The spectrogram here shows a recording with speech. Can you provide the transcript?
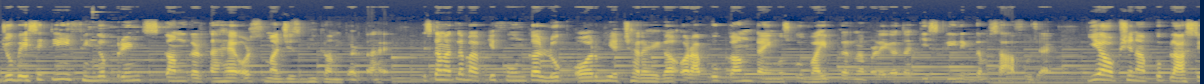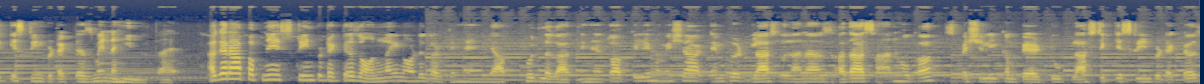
जो बेसिकली फिंगरप्रिंट्स कम करता है और स्मजेस भी कम करता है। इसका मतलब आपके फ़ोन का लुक और भी अच्छा रहेगा और आपको कम टाइम उसको वाइप करना पड़ेगा ताकि स्क्रीन एकदम साफ़ हो जाए। ये ऑप्शन आपको प्लास्टिक के स्क्रीन प्रोटेक्टर्स में नहीं मिलता है। अगर आप अपने स्क्रीन प्रोटेक्टर्स ऑनलाइन ऑर्डर करते हैं या आप खुद लगाते हैं तो आपके लिए हमेशा टेम्पर्ड ग्लास लगाना ज़्यादा आसान होगा स्पेशली कंपेयर टू प्लास्टिक के स्क्रीन प्रोटेक्टर्स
